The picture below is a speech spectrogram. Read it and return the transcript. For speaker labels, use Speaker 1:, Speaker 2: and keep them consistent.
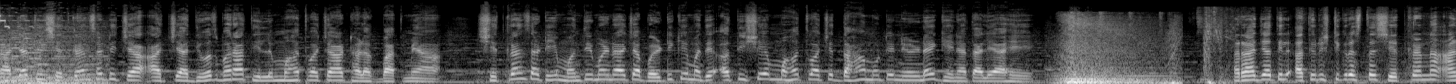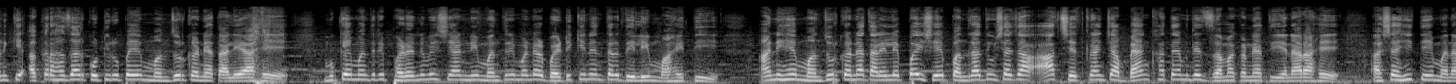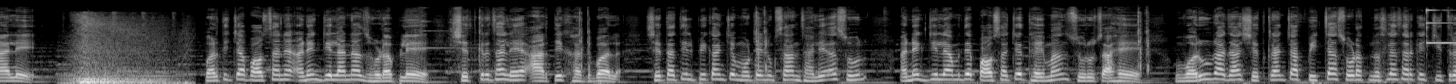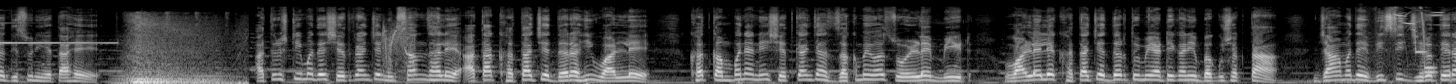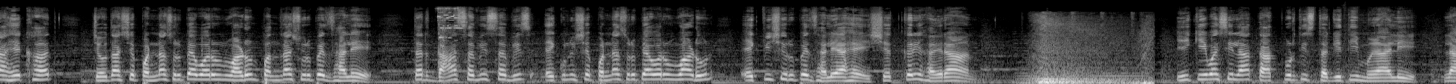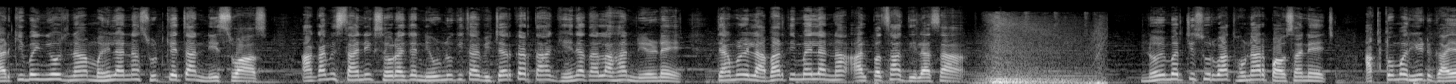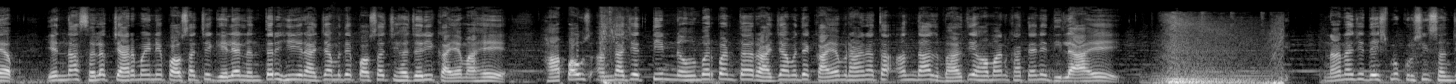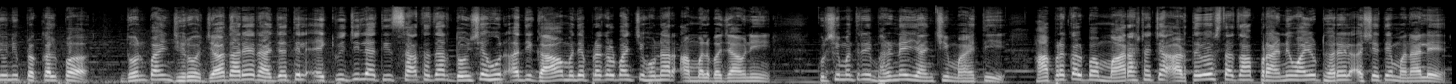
Speaker 1: राज्यातील शेतकऱ्यांसाठीच्या आजच्या दिवसभरातील महत्त्वाच्या ठळक बातम्या. शेतकऱ्यांसाठी मंत्रिमंडळाच्या बैठकीमध्ये अतिशय महत्त्वाचे दहा मोठे निर्णय घेण्यात आले आहे. राज्यातील अतिवृष्टीग्रस्त शेतकऱ्यांना आणखी अकरा हजार कोटी रुपये मंजूर करण्यात आले आहे. मुख्यमंत्री फडणवीस यांनी मंत्रिमंडळ बैठकीनंतर दिली माहिती. आणि हे मंजूर करण्यात आलेले पैसे पंधरा दिवसाच्या आत शेतकऱ्यांच्या बँक खात्यामध्ये जमा करण्यात येणार आहे असंही ते म्हणाले. परतीच्या पावसाने अनेक जिल्ह्यांना झोडपले. शेतकरी झाले आर्थिक हतबल. शेतातील पिकांचे मोठे नुकसान झाले असून अनेक जिल्ह्यामध्ये पावसाचे थैमान सुरूच आहे. वरुण राजा शेतकऱ्यांच्या पिच्छा सोडत नसल्यासारखे चित्र दिसून येत आहे. अतिवृष्टीमध्ये शेतकऱ्यांचे नुकसान झाले. आता खताचे दरही वाढले. खत कंपन्यांनी शेतकऱ्यांच्या जखमेवर चोळले मीठ. वाढलेले खताचे दर तुम्ही या ठिकाणी बघू शकता. ज्यामध्ये वीस झिरो तेरा हे खत चौदाशे पन्नास रुपयावरून वाढून पंधराशे रुपये झाले. तर दहा सव्वीस सव्वीस एकोणीसशे पन्नास रुपयावरून वाढून एकवीसशे रुपये झाले आहे. शेतकरी हैराण. ई केवायसीला तात्पुरती स्थगिती मिळाली. लाडकी बहीण योजना महिलांना सुटकेचा निश्वास. आगामी स्थानिक स्वराज्य निवडणुकीचा विचार करता घेण्यात आला हा निर्णय. त्यामुळे लाभार्थी महिलांना अल्पसा दिलासा. नोव्हेंबरची सुरुवात होणार पावसानेच. ऑक्टोबर हिट गायब. यांना सलग चार महिने पावसाचे गेल्यानंतरही राज्यामध्ये पावसाची हजेरी कायम आहे. हा पाऊस अंदाजे तीन नोव्हेंबरपर्यंत राज्यामध्ये कायम राहण्याचा अंदाज भारतीय हवामान खात्याने दिला आहे. नानाजी देशमुख कृषी संजीवनी प्रकल्प. दोन पॉईंट झिरो ज्याद्वारे राज्यातील एकवीस जिल्ह्यातील सात हजार दोनशेहून अधिक गावामध्ये प्रकल्पांची होणार अंमलबजावणी. कृषी मंत्री भरणे यांची माहिती. हा प्रकल्प महाराष्ट्राच्या अर्थव्यवस्थेचा प्राणवायू ठरेल असे ते म्हणाले.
